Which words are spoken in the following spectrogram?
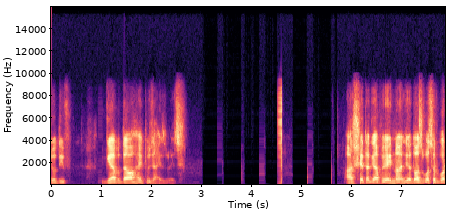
যদি গ্যাপ দেওয়া হয় তো জায়েজ রয়েছে। আর সেটা গ্যাপ এই নয় যে দশ বছর পর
